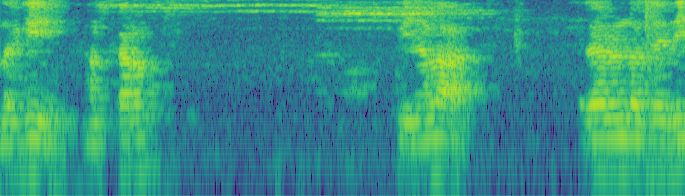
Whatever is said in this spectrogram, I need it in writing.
అందరికీ నమస్కారం. ఈ నెల ఇరవై రెండవ తేదీ.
